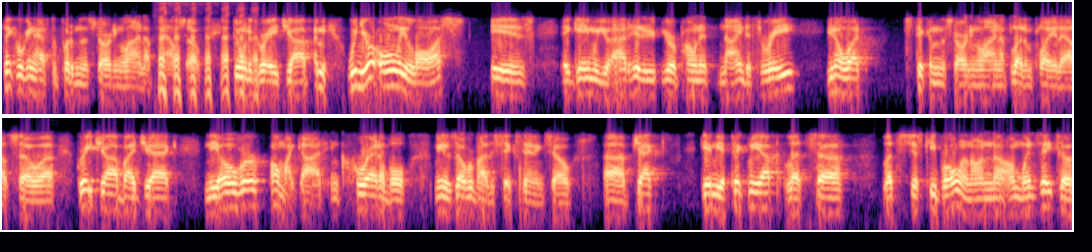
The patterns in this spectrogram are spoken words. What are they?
I think we're going to have to put him in the starting lineup now. So doing a great job. I mean, when your only loss is a game where you out hit your opponent nine to three, you know what? Stick him in the starting lineup. Let him play it out. So uh, great job by Jack. And the over, oh my God, incredible. I mean, it was over by the sixth inning. So uh, Jack gave me a pick me up. Let's uh, let's just keep rolling on uh, on Wednesday to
